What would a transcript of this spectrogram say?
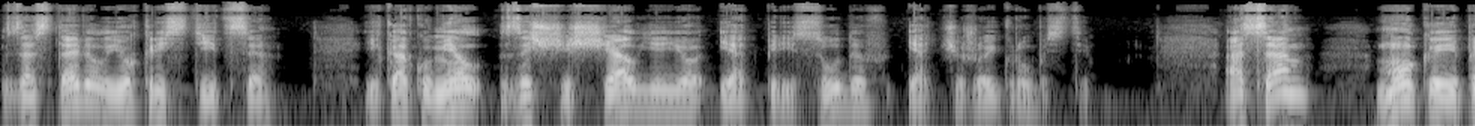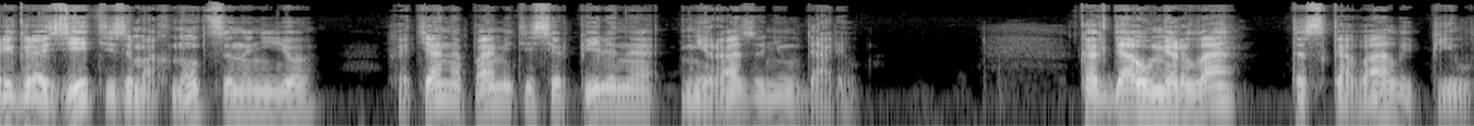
заставил ее креститься, и, как умел, защищал ее и от пересудов, и от чужой грубости. А сам мог и пригрозить, и замахнуться на нее, хотя на памяти Серпилина ни разу не ударил. Когда умерла, тосковал и пил,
